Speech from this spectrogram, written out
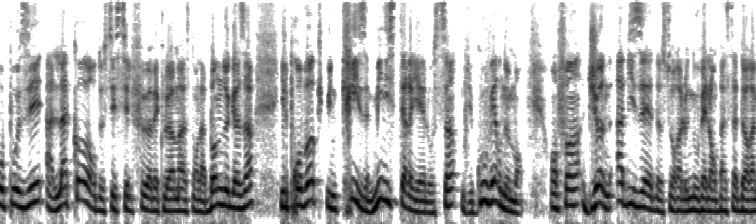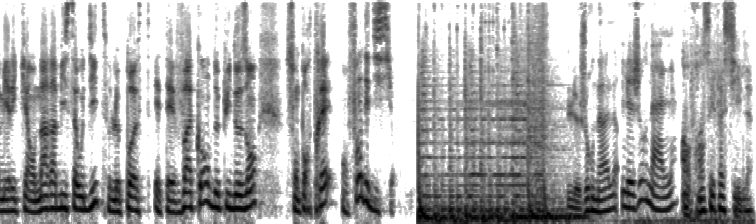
opposé à l'accord de cessez-le-feu avec le Hamas dans la bande de Gaza. Il provoque une crise ministérielle au sein du gouvernement. Enfin, John Abized sera le nouvel ambassadeur américain en Arabie Saoudite. Le poste était vacant depuis deux ans. Son portrait en fin d'édition. Le journal. Le journal. En français facile.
